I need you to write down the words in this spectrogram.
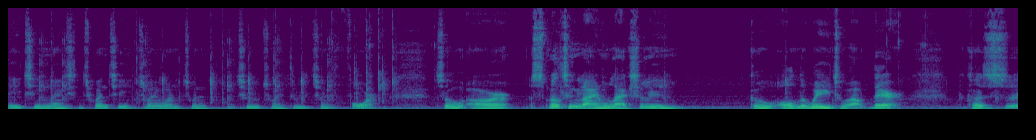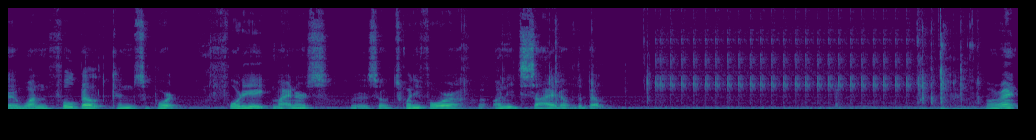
18, 19, 20, 21, 22, 23, 24. So our smelting line will actually go all the way to out there because uh, one full belt can support 48 miners, so 24 on each side of the belt. All right.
